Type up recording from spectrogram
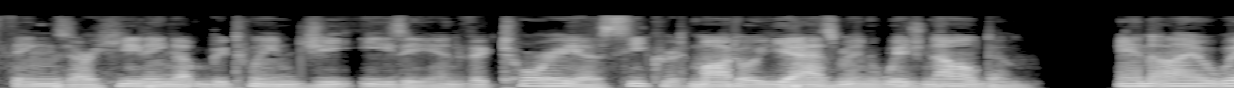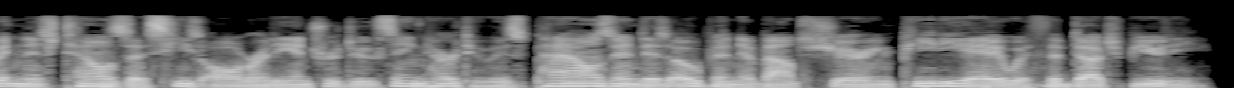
things are heating up between G-Eazy and Victoria's Secret model Yasmin Wijnaldum. An eyewitness tells us he's already introducing her to his pals and is open about sharing PDA with the Dutch beauty.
